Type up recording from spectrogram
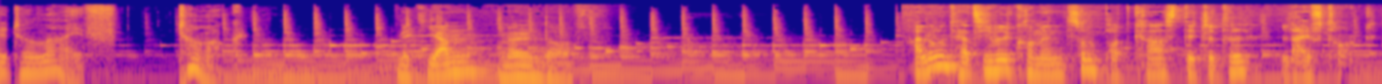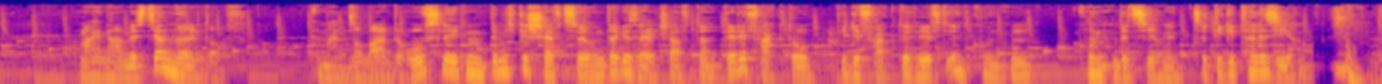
Digital Life Talk mit Jan Möllendorf. Hallo und herzlich willkommen zum Podcast Digital Life Talk. Mein Name ist Jan Möllendorf. In meinem normalen Berufsleben bin ich Geschäftsführender Gesellschafter der De facto, die de facto hilft, ihren Kunden Kundenbeziehungen zu digitalisieren.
